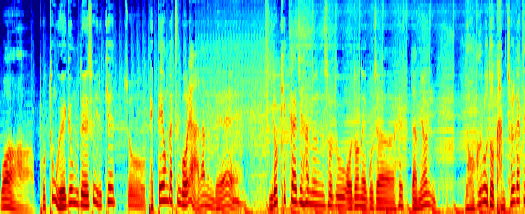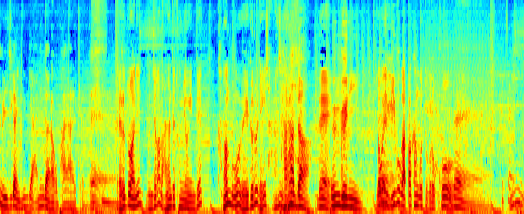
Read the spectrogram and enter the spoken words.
와, 보통 외교 무대에서 이렇게 저 백대영 같은 거래 안 하는데, 이렇게까지 하면서도 얻어내고자 했다면, 역으로 더 강철 같은 의지가 있는 게 아닌가라고 봐야 할 텐데. 에르도안이 문제가 많은 대통령인데 가만 보면 외교를 되게 잘하는 잘한다. 네. 은근히. 저번에 예. 미국 압박한 것도 그렇고. 네. 그쵸. 이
